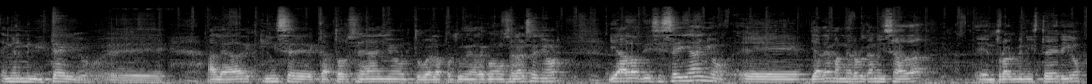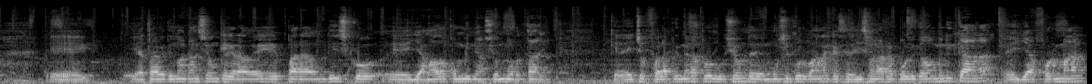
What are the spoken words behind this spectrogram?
en el ministerio. Eh, a la edad de 15, 14 años tuve la oportunidad de conocer al Señor y a los 16 años, eh, ya de manera organizada, entró al ministerio a través de una canción que grabé para un disco llamado Combinación Mortal que de hecho fue la primera producción de música urbana que se hizo en la República Dominicana, ya formal.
